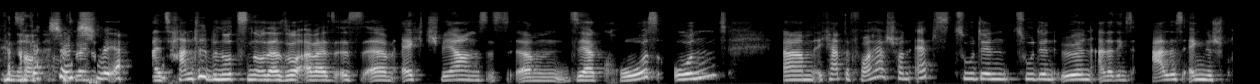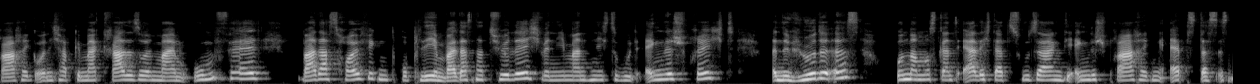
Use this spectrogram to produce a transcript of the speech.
Genau. Das ist ganz schön schwer als Hantel benutzen oder so, aber es ist ähm, echt schwer und es ist ähm, sehr groß und Ähm, ich hatte vorher schon Apps zu den, zu den Ölen, allerdings alles englischsprachig. Und ich habe gemerkt, gerade so in meinem Umfeld war das häufig ein Problem, weil das natürlich, wenn jemand nicht so gut Englisch spricht, eine Hürde ist. Und man muss ganz ehrlich dazu sagen, die englischsprachigen Apps, das ist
